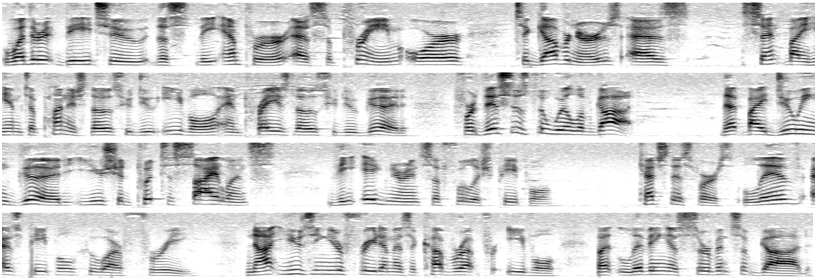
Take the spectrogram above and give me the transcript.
whether it be to the, the emperor as supreme or to governors as sent by him to punish those who do evil and praise those who do good. For this is the will of God, that by doing good you should put to silence the ignorance of foolish people. Catch this verse live as people who are free, not using your freedom as a cover up for evil, but living as servants of God.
